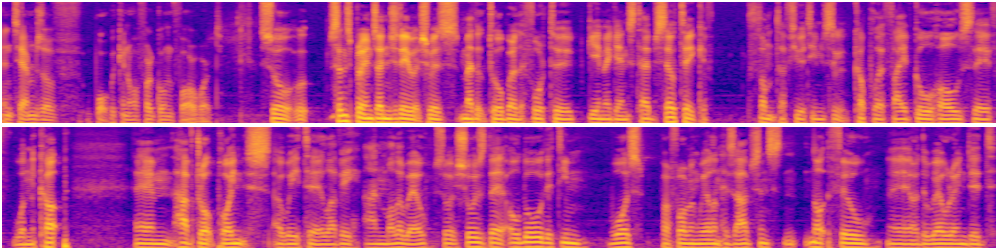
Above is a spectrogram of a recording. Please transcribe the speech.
in terms of what we can offer going forward. So uh, since Brown's injury, which was mid October, the four two game against Hibs, Celtic have thumped a few teams, a couple of five goal hauls. They've won the cup, um, have dropped points away to Livy and Motherwell. So it shows that although the team was performing well in his absence, not the full uh, or the well rounded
